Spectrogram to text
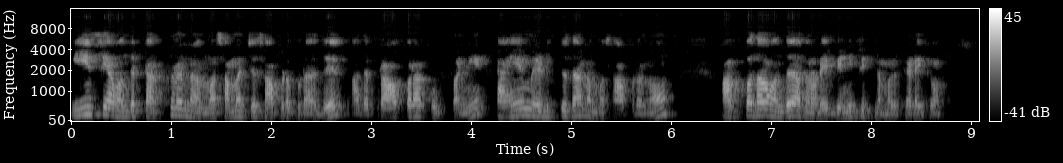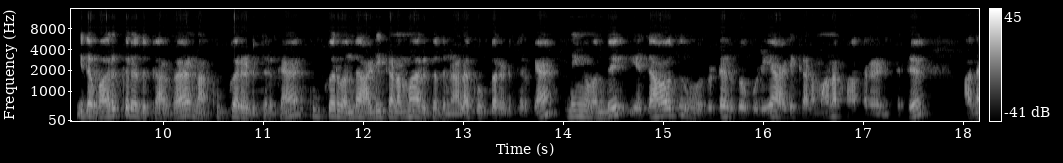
ஈஸியாக வந்து டக்குன்னு நம்ம சமைச்சு சாப்பிடக்கூடாது. அதை ப்ராப்பராக குக் பண்ணி டைம் எடுத்து தான் நம்ம சாப்பிடணும். அப்போ தான் வந்து அதனுடைய பெனிஃபிட் நம்மளுக்கு கிடைக்கும். இதை வறுக்கிறதுக்காக நான் குக்கர் எடுத்திருக்கேன். குக்கர் வந்து அடிக்கணமாக இருக்கிறதுனால குக்கர் எடுத்திருக்கேன். நீங்கள் வந்து ஏதாவது உங்கள்கிட்ட இருக்கக்கூடிய அடிக்கணமான பாத்திரம் எடுத்துட்டு அதை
